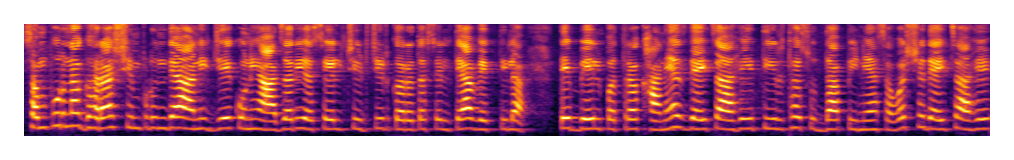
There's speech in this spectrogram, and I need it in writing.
संपूर्ण घरात शिंपडून द्या आणि जे कोणी आजारी असेल चिडचिड करत असेल त्या व्यक्तीला ते बेलपत्र खाण्यास द्यायचं आहे तीर्थसुद्धा पिण्यास अवश्य द्यायचं आहे.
